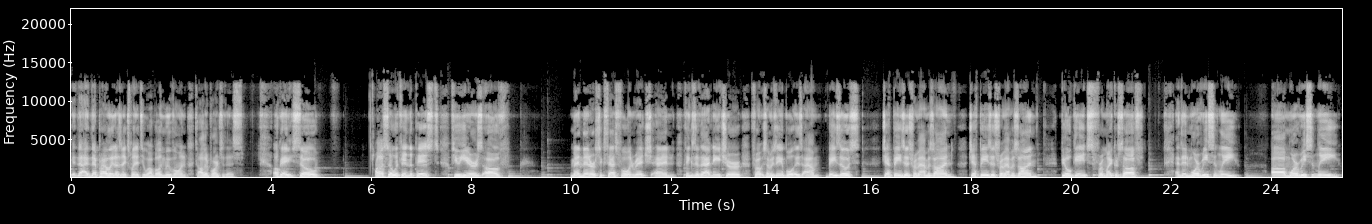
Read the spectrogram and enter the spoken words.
that that probably doesn't explain it too well, but let me move on to other parts of this. Okay, so also within the past few years of men that are successful and rich and things of that nature. For some example is um, Bezos, Jeff Bezos from Amazon, Jeff Bezos from Amazon, Bill Gates from Microsoft, and then more recently, uh, more recently,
